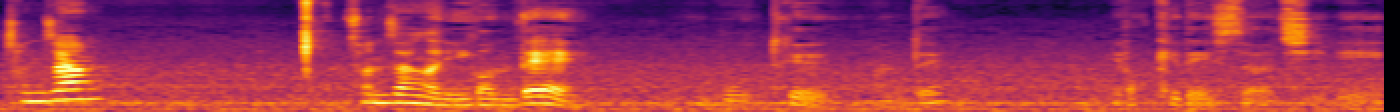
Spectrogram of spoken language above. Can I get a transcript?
천장? 천장은 이건데 뭐 어떻게 안 돼? 이렇게 돼 있어요 집이.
